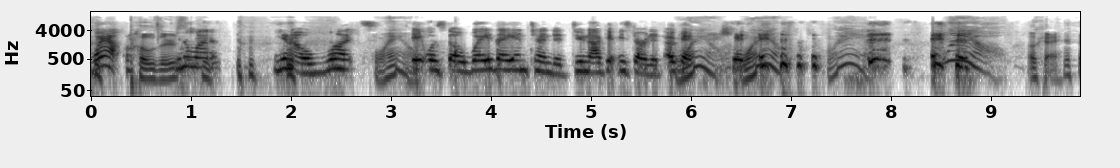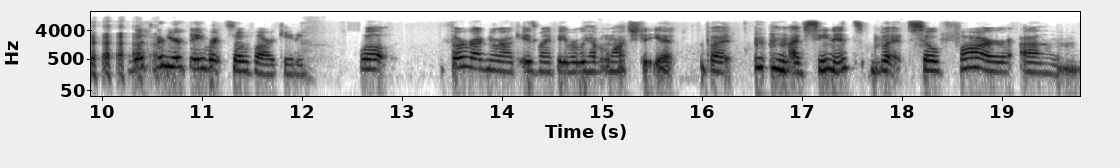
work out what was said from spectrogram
wow posers. You know what? You know what? Wow. It was the way they intended. Do not get me started. Okay. Wow. It- Wow. wow. Wow. Okay. What's been your favorite so far, Katie? Well, Thor Ragnarok is my favorite. We haven't watched it yet, but I've seen it. But so far, um,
